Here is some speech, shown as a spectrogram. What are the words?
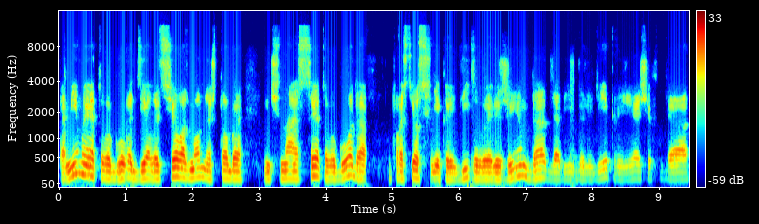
Помимо этого, город делает все возможное, чтобы, начиная с этого года, упростился некий визовый режим да, для въезда людей, приезжающих для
